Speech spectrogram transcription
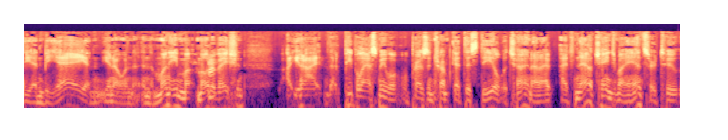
the NBA and you know and the, and the money mo- motivation. I- You know, I, people ask me, "Will, will President Trump get this deal with China?" And I, I've now changed my answer to,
